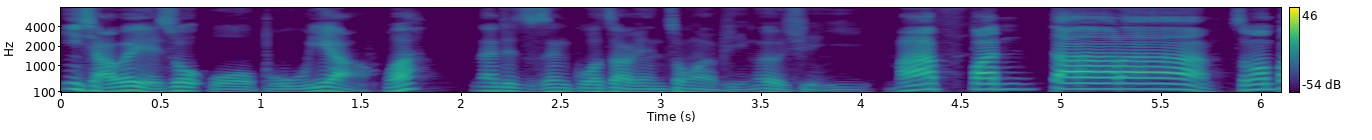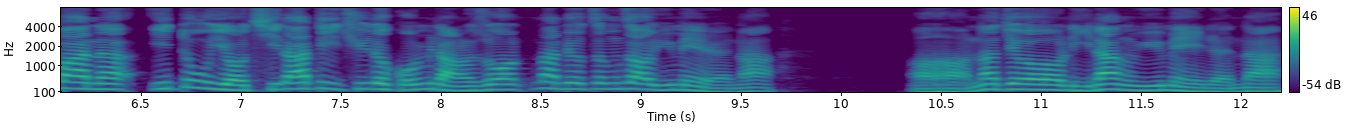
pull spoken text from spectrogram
应小薇也说我不要哇，那就只剩郭兆元、钟和平二选一，麻烦大啦，怎么办呢？一度有其他地区的国民党人说，那就征召虞美人啊，啊，那就礼让虞美人呐。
